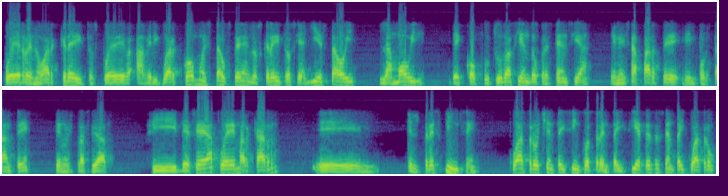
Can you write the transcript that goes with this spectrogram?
Puede renovar créditos, puede averiguar cómo está usted en los créditos y allí está hoy la móvil de Coop Futuro haciendo presencia en esa parte importante de nuestra ciudad. Si desea puede marcar eh, el 315-485-3764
